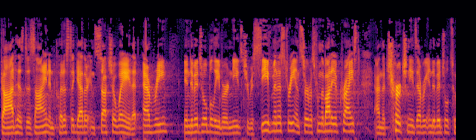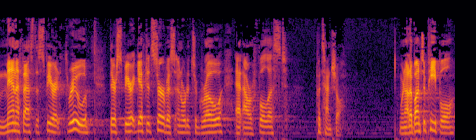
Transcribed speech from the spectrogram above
God has designed and put us together in such a way that every individual believer needs to receive ministry and service from the body of Christ, and the church needs every individual to manifest the Spirit through their Spirit gifted service in order to grow at our fullest potential. We're not a bunch of people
